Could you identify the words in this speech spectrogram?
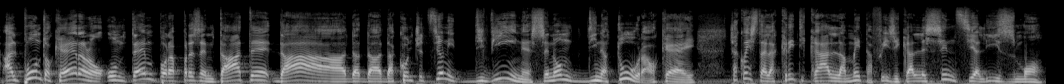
al punto che erano un tempo rappresentate da, da, da, da, concezioni divine, se non di natura, ok? Cioè questa è la critica alla metafisica, all'essenzialismo.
